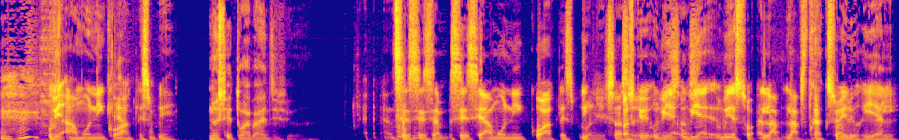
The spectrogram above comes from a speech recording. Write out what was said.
Ou bien harmonie quoi avec l'esprit. Non, c'est toi, bah, différent. C'est, harmonie quoi avec l'esprit. Parce que, ou bien, ou bien, ou bien, l'abstraction et le réel.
